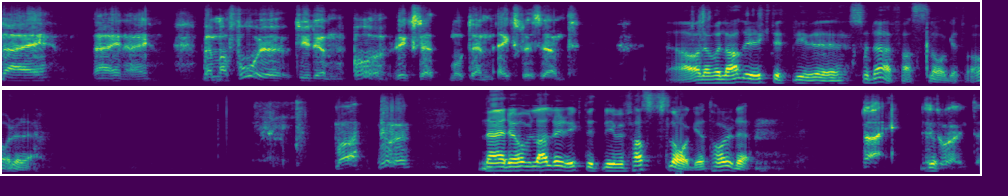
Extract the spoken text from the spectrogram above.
Nej, nej, nej. Men man får ju tydligen ha riksrätt mot en ex-president. Ja, det har väl aldrig riktigt blivit sådär fastslaget, vad har det det? Va? Gör det? Nej, det har väl aldrig riktigt blivit fastslaget, har det det? Nej, det Jo. tror jag inte.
